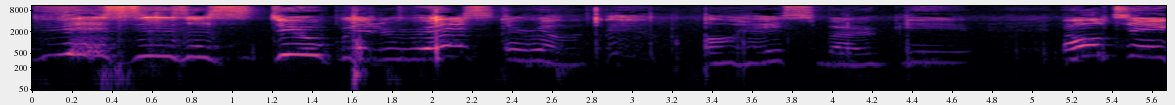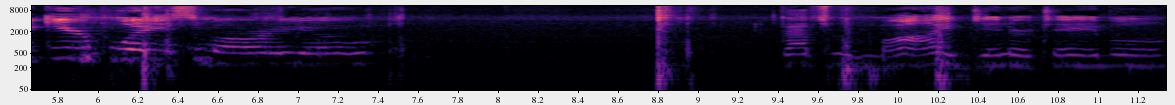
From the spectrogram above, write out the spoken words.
this is a stupid restaurant. Oh, hey, Sparky. I'll take your place, Mario. That's my dinner table.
